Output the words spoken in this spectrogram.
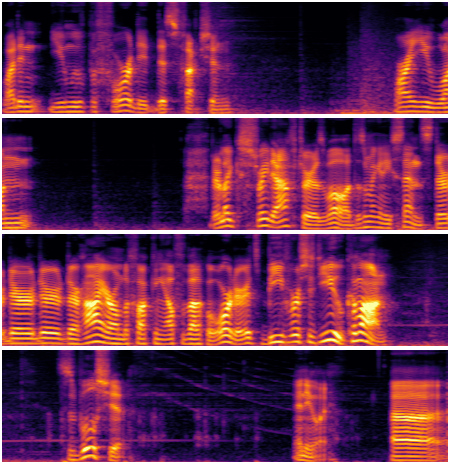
Why didn't you move before the, this faction? Why are you one... They're like straight after as well. It doesn't make any sense. They're they're they're they're higher on the fucking alphabetical order. It's B versus U. Come on. This is bullshit. Anyway. Uh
